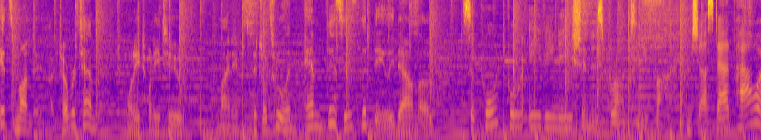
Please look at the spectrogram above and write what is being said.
It's Monday, October 10th, 2022. My name is Mitchell Tulin, and this is the Daily Download. Support for AV Nation is brought to you by Just Add Power,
